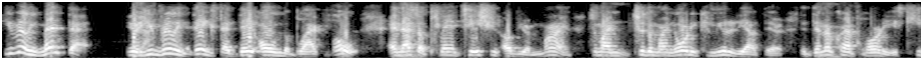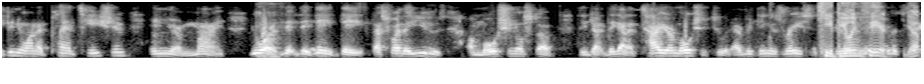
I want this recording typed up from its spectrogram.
He really meant that. You know, he really thinks that they own the black vote, and that's a plantation of your mind. To my to the minority community out there, the Democrat Party is keeping you on a plantation in your mind. You are they they, they, they that's why they use emotional stuff. They got they got to tie your emotion to it. Everything is racist. Keep you in fear. Yep.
